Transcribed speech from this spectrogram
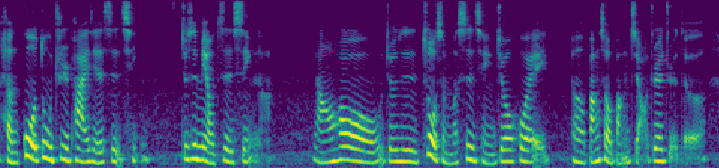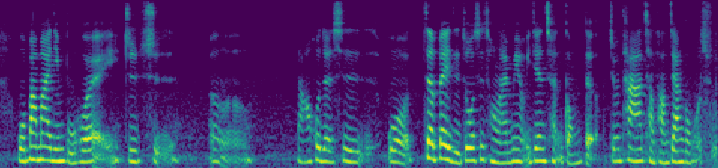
很过度惧怕一些事情，就是没有自信啊，然后就是做什么事情就会呃绑手绑脚，就会觉得我爸妈一定不会支持，嗯，然后或者是我这辈子做事从来没有一件成功的，就他常常这样跟我说，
